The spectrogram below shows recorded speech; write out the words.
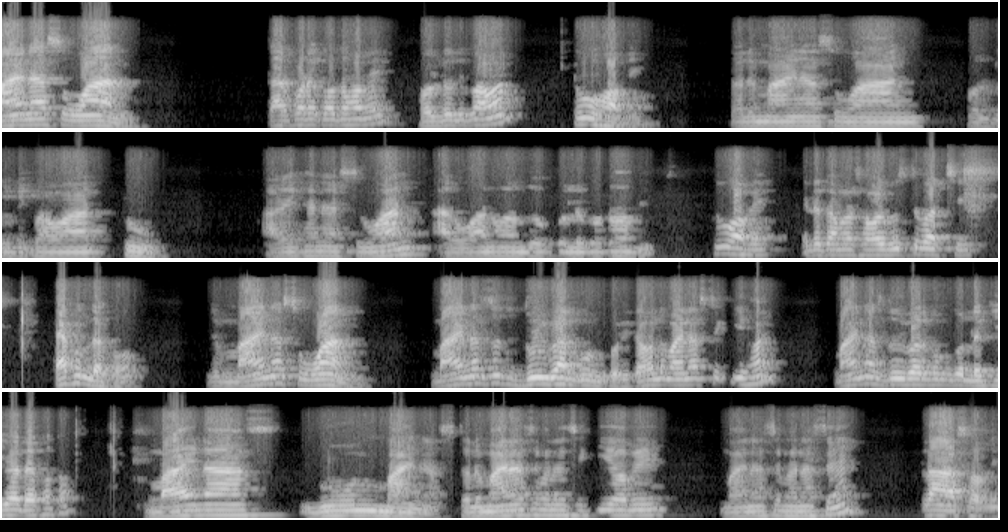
মাইনাস ওয়ান তারপরে কত হবে? Whole to the power two হবে। তাহলে minus one whole to the power two আর এখানে আসছে ওয়ান আর ওয়ান ওয়ান যোগ করলে কত হবে? টু হবে। এটা তো আমরা সবাই বুঝতে পারছি। এখন দেখো যে মাইনাস ওয়ান মাইনাস যদি দুইবার গুণ করি, তাহলে মাইনাসটা কি হয়? মাইনাস দুইবার গুণ করলে কি হয় দেখো তো? মাইনাস গুণ মাইনাস তাহলে মাইনাসে মাইনাসে কি হবে? মাইনাসে মাইনাসে প্লাস হবে।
